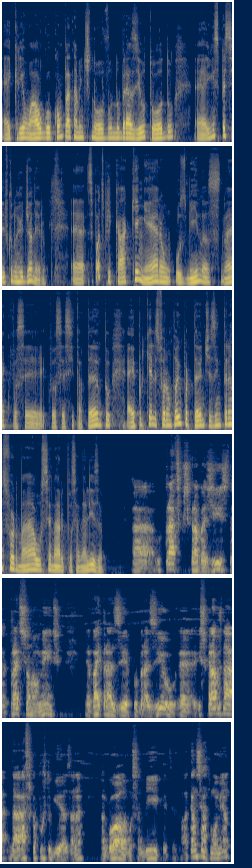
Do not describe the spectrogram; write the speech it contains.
é, criam algo completamente novo no Brasil todo, é, em específico no Rio de Janeiro. É, você pode explicar quem eram os Minas, né, que você que você cita tanto, é, e por que eles foram tão importantes em transformar o cenário que você analisa? Ah, o tráfico escravagista, tradicionalmente, vai trazer para o Brasil é, escravos da, da África portuguesa, né? Angola, Moçambique, etc. Até um certo momento,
